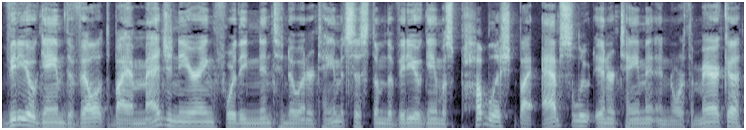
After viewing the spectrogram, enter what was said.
video game developed by Imagineering for the Nintendo Entertainment System. The video game was published by Absolute Entertainment in North America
